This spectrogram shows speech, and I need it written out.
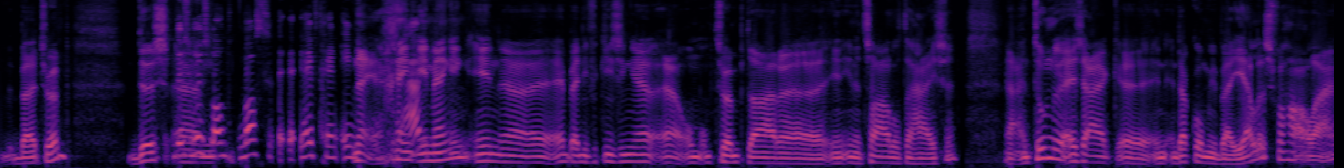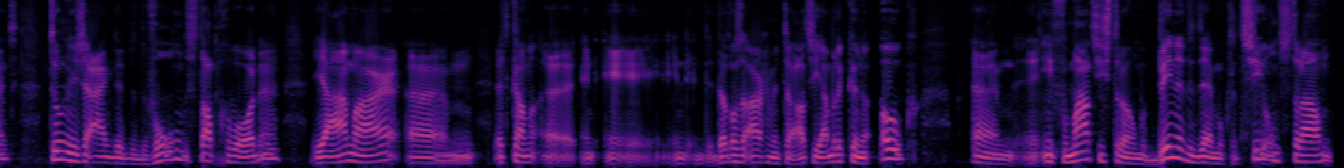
bij Trump. Dus, dus um, Rusland was, heeft geen inmenging? Nee, geen inmenging in, uh, bij die verkiezingen uh, om, om Trump daar uh, in, in het zadel te hijsen. Ja, en toen is eigenlijk, en, en, daar kom je bij Jelles verhaal uit. Toen is eigenlijk de, de volgende stap geworden. Ja, maar um, het kan, en, en, dat was de argumentatie. Ja, maar er kunnen ook um, informatiestromen binnen de democratie ontstaan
